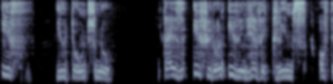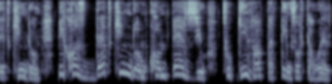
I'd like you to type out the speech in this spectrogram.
if you don't know guys, if you don't even have a glimpse of that kingdom, because that kingdom compels you to give up the things of the world.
